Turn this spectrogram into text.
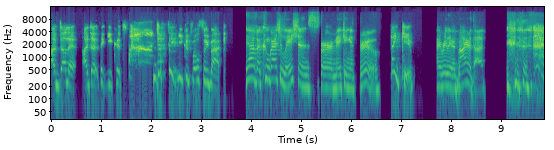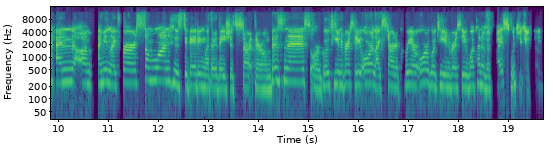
I've done it. I don't think you could, I don't think you could force me back. Yeah, but congratulations for making it through. Thank you. I really admire that. and um, I mean, like for someone who's debating whether they should start their own business or go to university or like start a career or go to university, what kind of advice would you give them?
